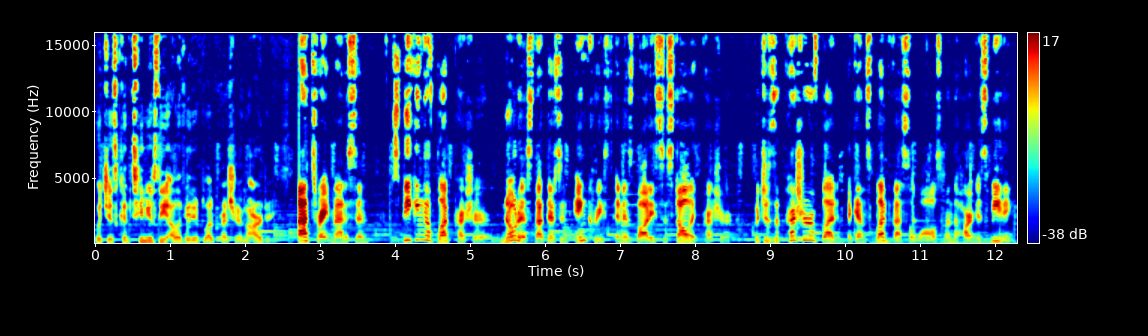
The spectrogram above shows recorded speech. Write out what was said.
which is continuously elevated blood pressure in the arteries. That's right, Madison. Speaking of blood pressure, notice that there's an increase in his body's systolic pressure, which is the pressure of blood against blood vessel walls when the heart is beating,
